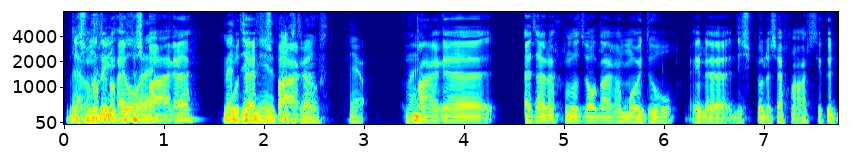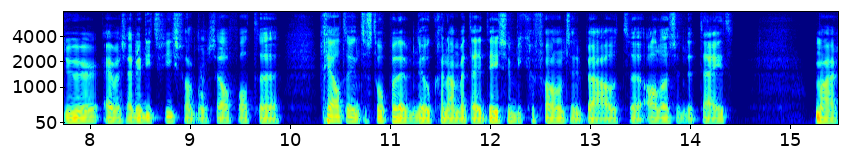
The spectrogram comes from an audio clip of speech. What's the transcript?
Dus we moeten nog even sparen. We Met dingen even in het sparen. Ja. Nee. Maar eh, uiteindelijk komt het wel naar een mooi doel. En eh, die spullen zijn gewoon hartstikke duur. En we zijn er niet vies van om zelf wat eh, geld in te stoppen. Dat hebben we nu ook gedaan met deze microfoons. En het eh, alles in de tijd. Maar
